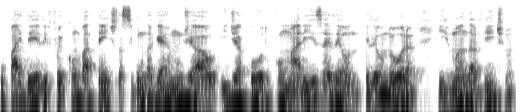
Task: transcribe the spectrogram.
O pai dele foi combatente da Segunda Guerra Mundial e, de acordo com Marisa Eleonora, irmã da vítima,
